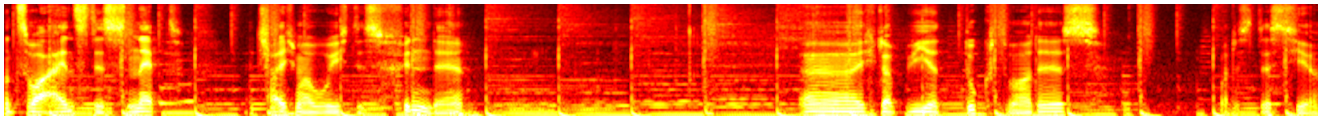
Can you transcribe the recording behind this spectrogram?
Und zwar eins, das snappt. Jetzt schaue ich mal, wo ich das finde. Äh, ich glaube, Viadukt war das. War das das hier?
